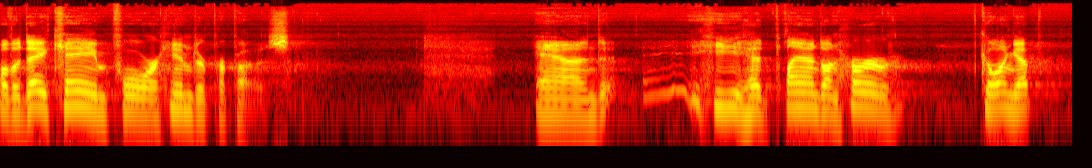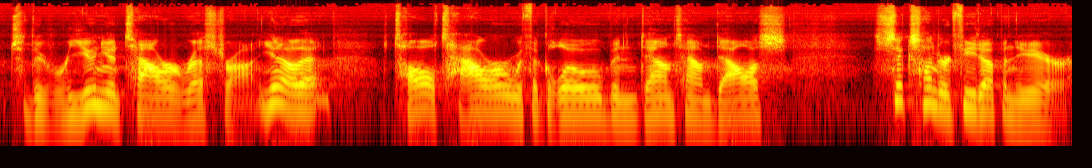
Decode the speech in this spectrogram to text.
Well, the day came for him to propose. And he had planned on her going up to the Reunion Tower restaurant. You know, that tall tower with a globe in downtown Dallas, 600 feet up in the air,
